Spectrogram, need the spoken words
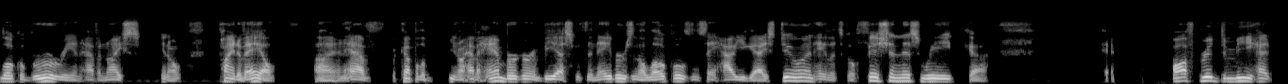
local brewery and have a nice, you know, pint of ale uh, and have a couple of, you know, have a hamburger and BS with the neighbors and the locals and say, "How you guys doing? Hey, let's go fishing this week." Uh, off grid to me had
